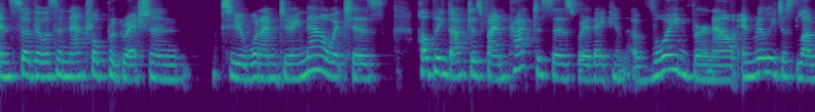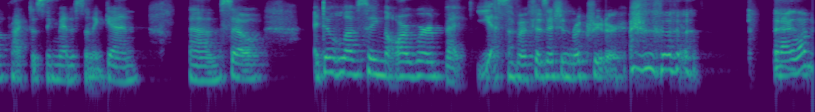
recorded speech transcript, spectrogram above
and so there was a natural progression to what I'm doing now, which is helping doctors find practices where they can avoid burnout and really just love practicing medicine again. Um, so I don't love saying the R word, but yes, I'm a physician recruiter. and I love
